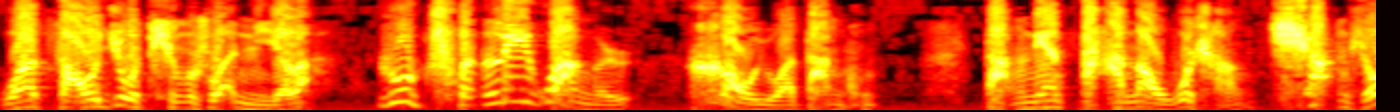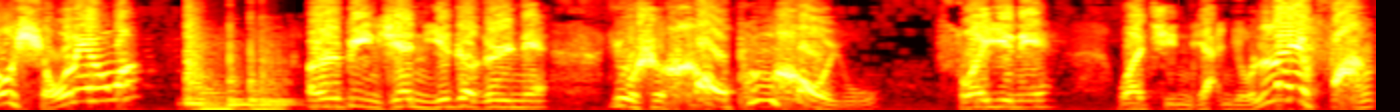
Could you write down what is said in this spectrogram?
我早就听说你了，如春雷贯耳，皓月当空。当年大闹武场，枪挑小梁王，而并且你这个人呢，又是好朋好友，所以呢，我今天就来访。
